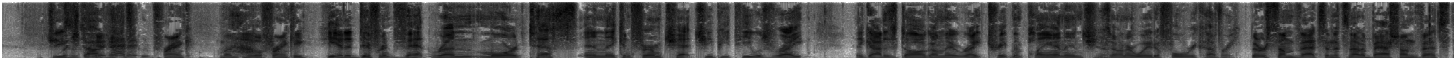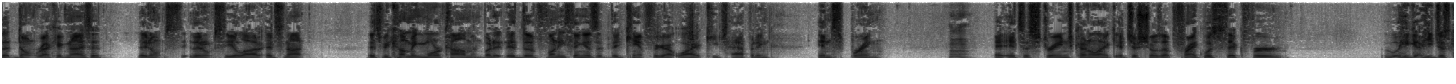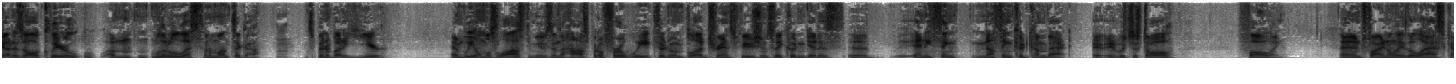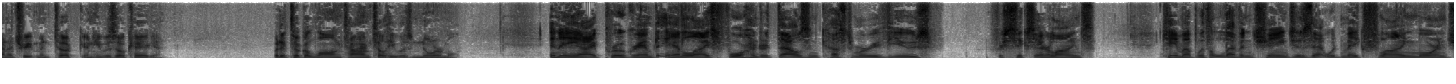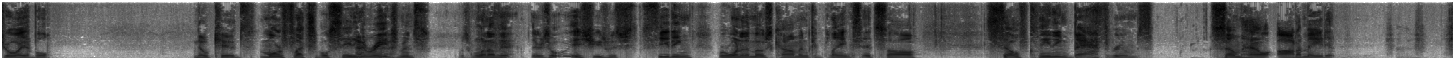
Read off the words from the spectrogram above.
Jesus. Which dog Yeah, had it? Frank, my little Frankie. He had a different vet run more tests, and they confirmed ChatGPT was right. They got his dog on the right treatment plan, and she's on her way to full recovery. There are some vets, and it's not a bash on vets that don't recognize it. They don't. See, they don't see a lot. It's not. It's becoming more common, but it, it, the funny thing is that they can't figure out why it keeps happening in spring. Hmm. It- It's a strange kind of like it just shows up. Frank was sick for. He got. He just got his all clear a m- little less than a month ago. Hmm. It's been about a year, and we almost lost him. He was in the hospital for a week. They're doing blood transfusions. They couldn't get his uh, anything. Nothing could come back. It, it was just all falling. And then finally, the last kind of treatment took, and he was okay again. But it took a long time till he was normal. An AI program to analyze 400,000 customer reviews for six airlines came up with 11 changes that would make flying more enjoyable. No kids. More flexible seating arrangements was one of it. There's issues with seating were one of the most common complaints it saw. Self cleaning bathrooms, somehow automated.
